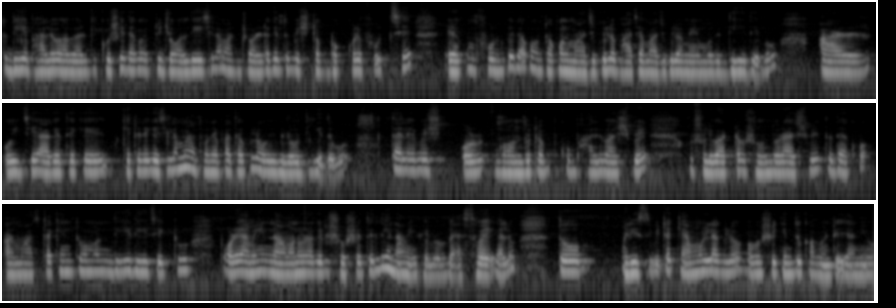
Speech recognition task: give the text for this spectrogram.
তো দিয়ে ভালোভাবে আর কি কষিয়ে দেখো একটু জল দিয়েছিলাম আর জলটা কিন্তু বেশ টকবক করে ফুটছে। এরকম ফুটবে তখন তখন মাছগুলো, ভাজা মাছগুলো আমি এর মধ্যে দিয়ে দেবো। আর ওই যে আগে থেকে কেটে রেখেছিলাম না ধনে পাতাগুলো, ওইগুলোও দিয়ে দেবো। তাহলে বেশ ওর গন্ধটা খুব ভালো আসবে, ওর ফ্লেভারটাও সুন্দর আসবে। তো দেখো, আর মাছটা কিন্তু আমার দিয়ে দিয়েছি। একটু পরে আমি নামানোর আগে সর্ষের তেল দিয়ে নামিয়ে ফেলব, ব্যাস হয়ে গেল। তো রেসিপিটা কেমন লাগল অবশ্যই কিন্তু কমেন্টে জানিও।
